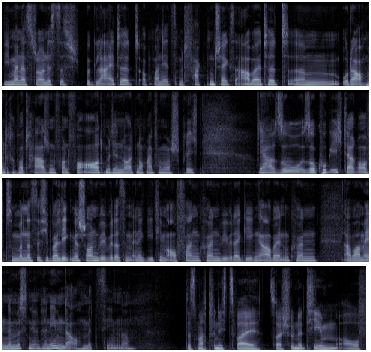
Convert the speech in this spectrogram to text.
wie man das journalistisch begleitet, ob man jetzt mit Faktenchecks arbeitet ähm, oder auch mit Reportagen von vor Ort, mit den Leuten auch einfach mal spricht. Ja, so, so gucke ich darauf zumindest. Ich überlege mir schon, wie wir das im Energieteam auffangen können, wie wir dagegen arbeiten können. Aber am Ende müssen die Unternehmen da auch mitziehen. Ne? Das macht, finde ich, zwei, zwei schöne Themen auf.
